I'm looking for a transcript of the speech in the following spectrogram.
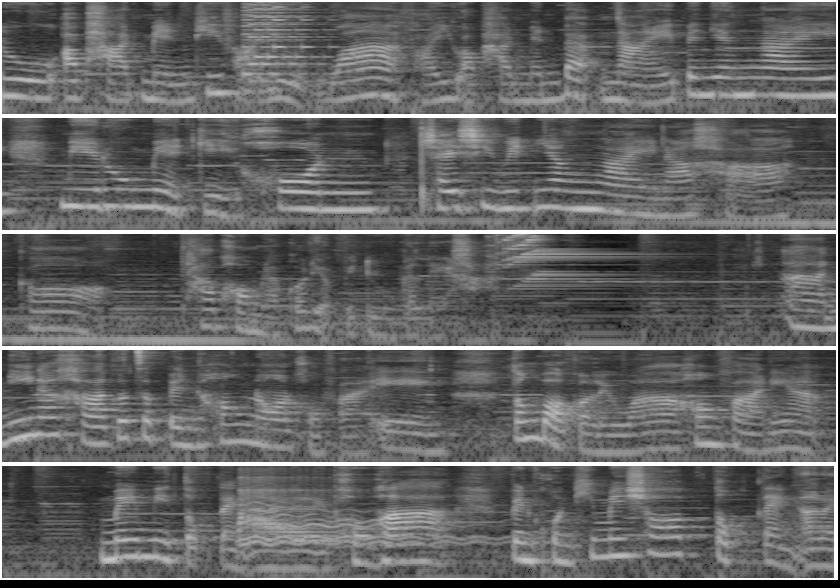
ดูอพาร์ตเมนต์ที่ฟ้าอยู่ว่าฟ้าอยู่อพาร์ตเมนต์แบบไหนเป็นยังไง มีรูมเมทกี่คนใช้ชีวิตยังไงนะคะ ก็ถ้าพร้อมแล้วก็เดี๋ยวไปดูกันเลยค่ะ อ่านี่นะคะก็จะเป็นห้องนอนของฟ้าเอง ต้องบอกก่อนเลยว่าห้องฟ้าเนี่ยไม่มีตกแต่งอะไรเลย เพราะว่าเป็นคนที่ไม่ชอบตกแต่งอะไร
